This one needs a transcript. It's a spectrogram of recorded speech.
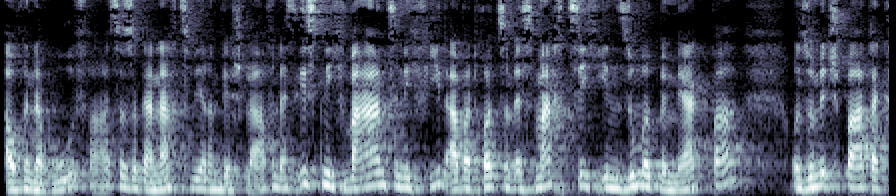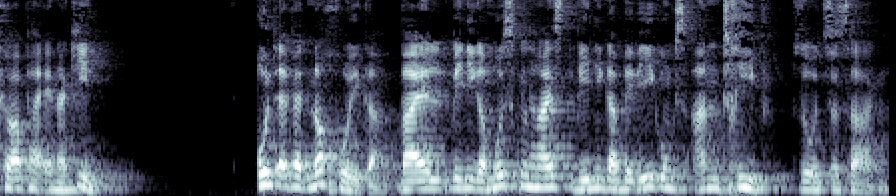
Auch in der Ruhephase, sogar nachts, während wir schlafen. Das ist nicht wahnsinnig viel, aber trotzdem, es macht sich in Summe bemerkbar und somit spart der Körper Energie. Und er wird noch ruhiger, weil weniger Muskeln heißt weniger Bewegungsantrieb sozusagen.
